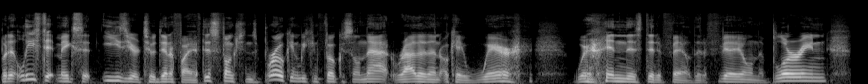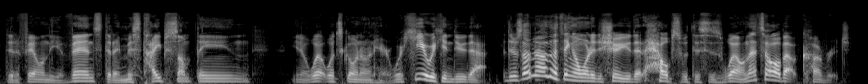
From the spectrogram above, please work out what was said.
but at least it makes it easier to identify if this function's broken, we can focus on that rather than, okay, where, where in this did it fail? Did it fail in the blurring? Did it fail in the events? Did I mistype something? You know, what, what's going on here? We're here, we can do that. There's another thing I wanted to show you that helps with this as well, and that's all about coverage.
